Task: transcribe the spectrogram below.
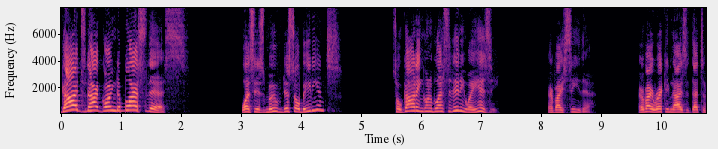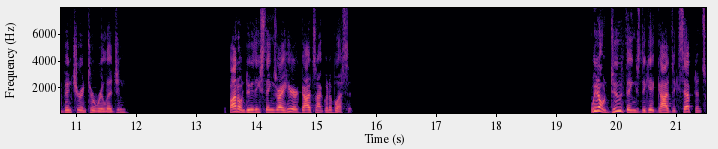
God's not going to bless this. Was his move disobedience? So God ain't going to bless it anyway, is he? Everybody see that? Everybody recognize that that's a venture into religion? If I don't do these things right here, God's not going to bless it. We don't do things to get God's acceptance.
